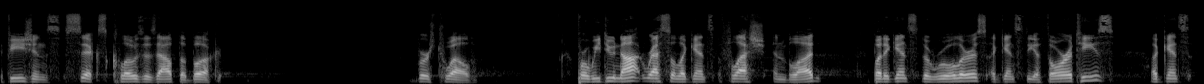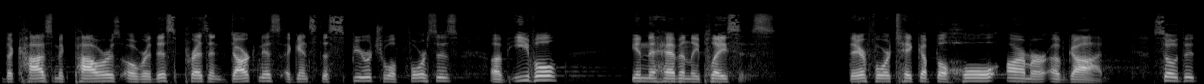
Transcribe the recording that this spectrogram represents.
Ephesians 6 closes out the book. Verse 12 For we do not wrestle against flesh and blood, but against the rulers, against the authorities against the cosmic powers over this present darkness, against the spiritual forces of evil in the heavenly places. Therefore, take up the whole armor of God. So, the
